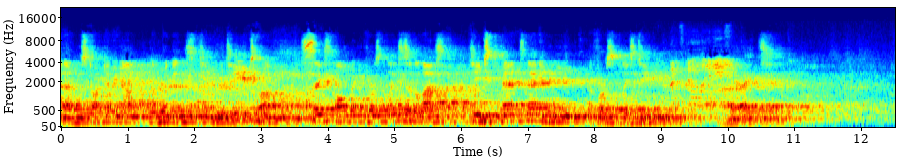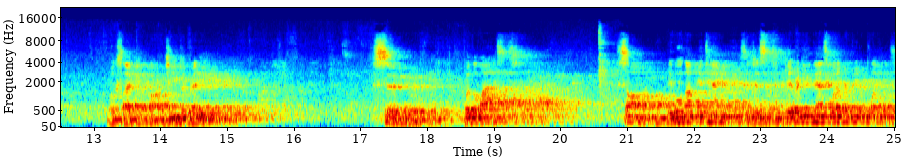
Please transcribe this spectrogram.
and then we'll start giving out the ribbons to the teams from sixth all the way to first place. to the last team stand standing will be the first place team. All right. Looks like our teams are ready. So, for the last song, it will not be a tango, so just get ready to dance whatever Peter plays.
